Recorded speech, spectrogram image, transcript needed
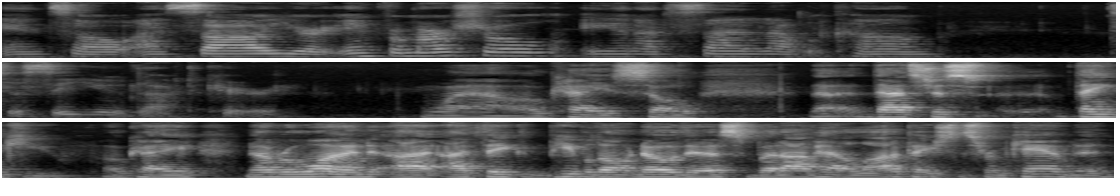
And so I saw your infomercial, and I decided I would come to see you, Dr. Curry. Wow. Okay. So that's just thank you. Okay. Number one, I, I think people don't know this, but I've had a lot of patients from Camden.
